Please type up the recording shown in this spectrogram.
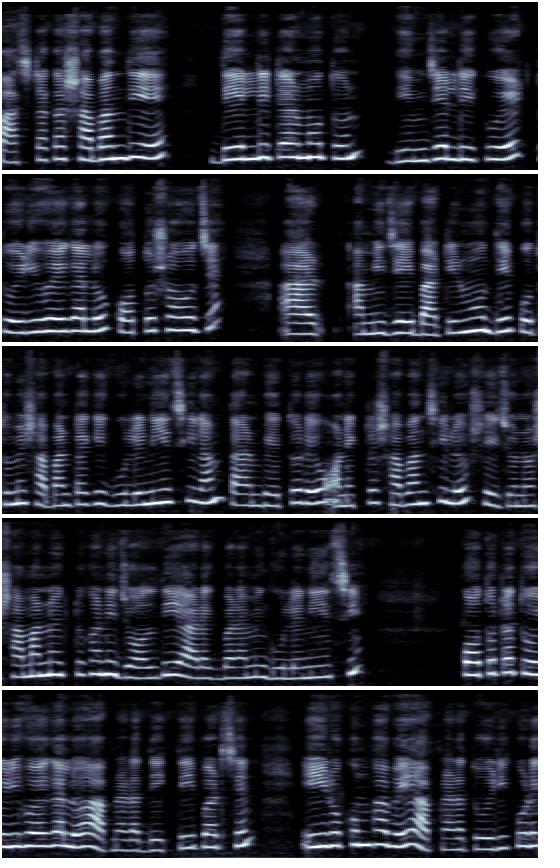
পাঁচ টাকা সাবান দিয়ে দেড় লিটার মতন ভিমজেল লিকুইড তৈরি হয়ে গেল কত সহজে। আর আমি যেই বাটির মধ্যে প্রথমে সাবানটাকে গুলে নিয়েছিলাম, তার ভেতরেও অনেকটা সাবান ছিল, সেই জন্য সামান্য একটুখানি জল দিয়ে আরেকবার আমি গুলে নিয়েছি। কতটা তৈরি হয়ে গেল আপনারা দেখতেই পারছেন। এই রকমভাবে আপনারা তৈরি করে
